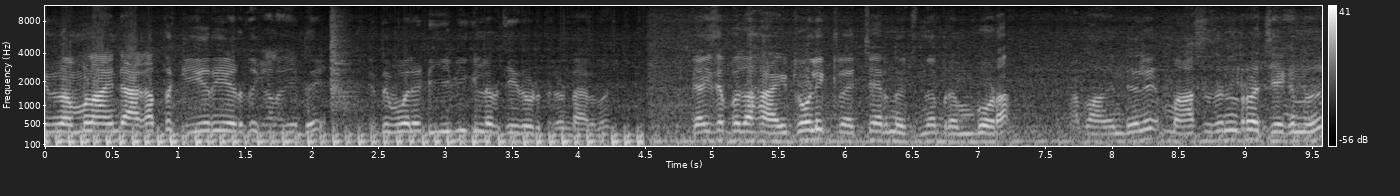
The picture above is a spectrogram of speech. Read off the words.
ഇത് നമ്മൾ അതിന്റെ അകത്ത് കീറി എടുത്ത് കളഞ്ഞിട്ട് ഇതുപോലെ ഡി വി കില്ലർ ചെയ്ത് കൊടുത്തിട്ടുണ്ടായിരുന്നു. ഗൈസ് അപ്പോൾ ഇത് ഹൈഡ്രോളിക് ക്ലച്ച് ആയിരുന്നു വെച്ചിരുന്നത് ബ്രംബോട അപ്പോൾ അതിന്റെ മാസ്റ്റർ സിലിണ്ടർ വെച്ചേക്കുന്നത്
